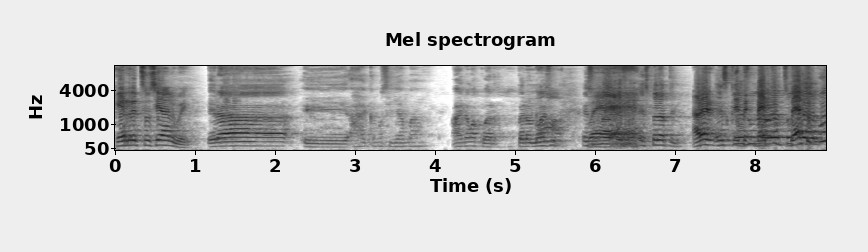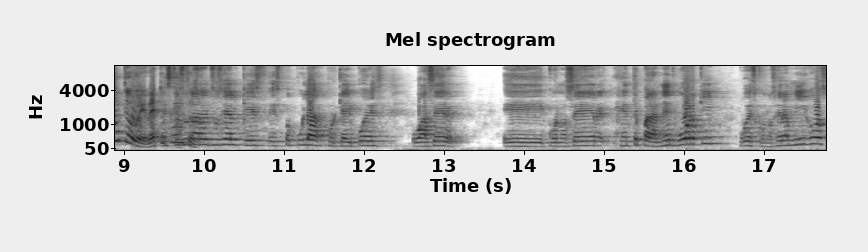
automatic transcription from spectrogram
¿Qué red social, güey? Era, eh, ay, ¿cómo se llama? Ay, no me acuerdo. Pero no, es, un- es güey. una, es- espérate. A ver, es que ve, es una ve red tu, ve a social. tu punto, güey. Ve a tu Es que es punto. una red social que es, es popular porque ahí puedes o hacer eh, conocer gente para networking, puedes conocer amigos,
